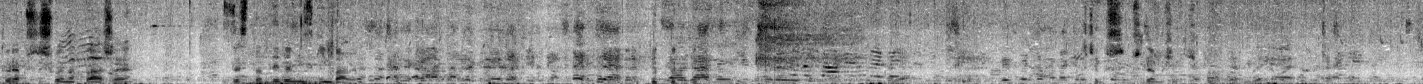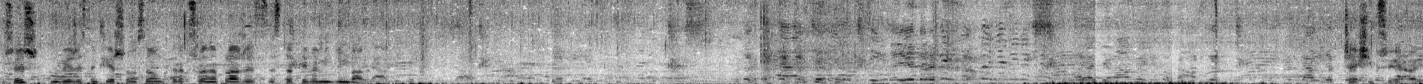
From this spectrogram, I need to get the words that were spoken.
która przyszła na plażę ze statywem i z gimbalem. Jeszcze przy, przydałby się jakiś Słyszysz? Mówię, że jestem pierwszą osobą, która przyszła na plażę ze statywem i gimbalem. Czesi przyjechali.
